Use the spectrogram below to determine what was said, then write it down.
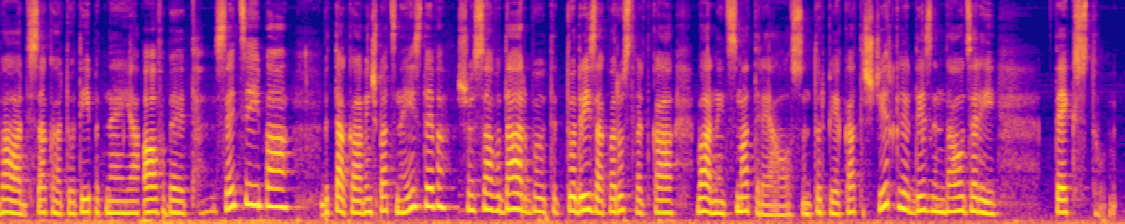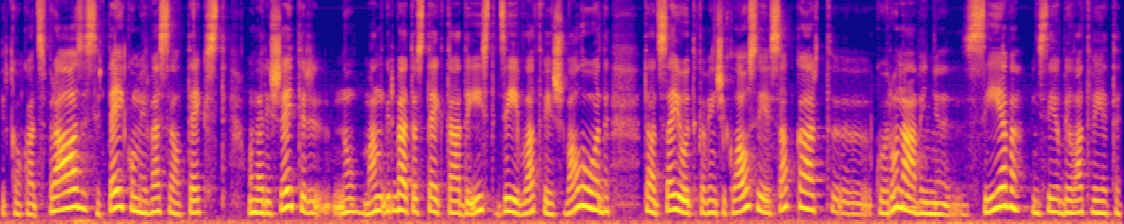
vārdi sakārtot īpatnējā alfabēta secībā, bet tā kā viņš pats neizdeva šo savu darbu, tad to drīzāk var uztvert kā vārnīcas materiāls. Tur pie katra šķirkļa ir diezgan daudz arī tekstu. Ir kaut kādas frāzes, ir teikumi, ir veseli teksti. Un arī šeit ir, nu, man gribētu teikt, tāda īsta dzīva latviešu valoda, tāda sajūta, ka viņš ir klausījies apkārt, eh, ko runā viņa sieva. Viņa sieva bija latvieta,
